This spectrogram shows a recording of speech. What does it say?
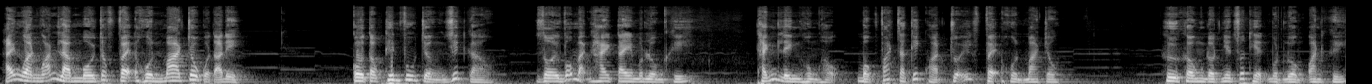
Hãy ngoan ngoãn làm mồi cho phệ hồn ma châu của ta đi. Cổ tộc thiên phu trưởng giết gào, Rồi vỗ mạnh hai tay một luồng khí. Thánh linh hùng hậu Bộc phát ra kích hoạt chuỗi phệ hồn ma châu. Hư không đột nhiên xuất hiện một luồng oán khí.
